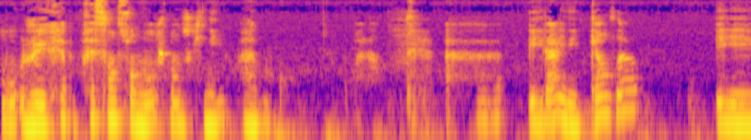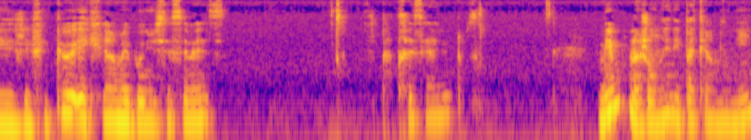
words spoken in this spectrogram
bon, j'ai écrit à peu près 500 mots, je pense qu'il n'est pas beaucoup. Voilà. Et là, il est 15h et j'ai fait que écrire mes bonus SMS. C'est pas très sérieux tout ça. Mais bon, la journée n'est pas terminée.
